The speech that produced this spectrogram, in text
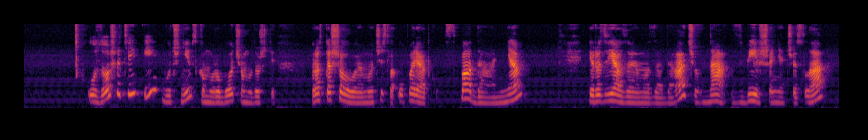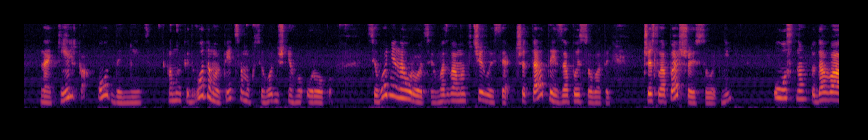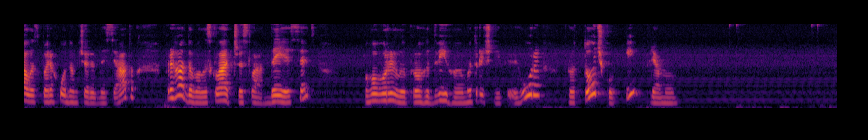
у зошиті і в учнівському робочому зошиті. Розташовуємо числа у порядку спадання і розв'язуємо задачу на збільшення числа на кілька одиниць. А ми підводимо підсумок сьогоднішнього уроку. Сьогодні на уроці ми з вами вчилися читати і записувати числа першої сотні, усно додавали з переходом через десяток, пригадували склад числа 10, говорили про дві геометричні фігури, про точку і пряму.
